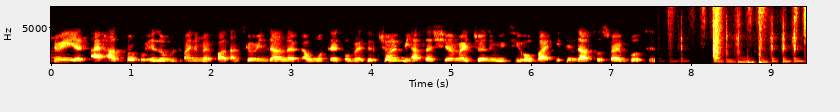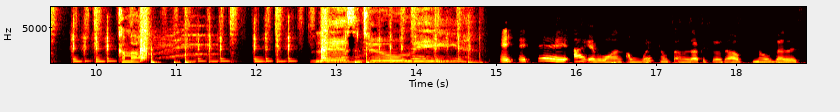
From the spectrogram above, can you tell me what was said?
three years, I had struggled alone with finding my path and securing that life I wanted for myself. Join me as I share my journey with you all by hitting that subscribe button. Come on. Listen to me. Hey, hey, hey. Hi, everyone, and welcome to another episode of Novelist.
